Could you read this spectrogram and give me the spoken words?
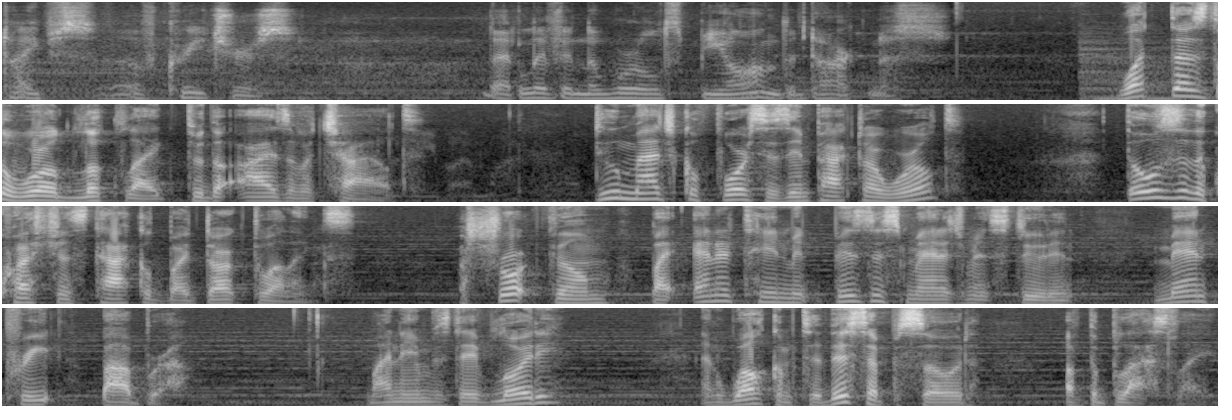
types of creatures that live in the worlds beyond the darkness. What does the world look like through the eyes of a child? Do magical forces impact our world? Those are the questions tackled by Dark Dwellings, a short film by entertainment business management student Manpreet Babra. My name is Dave Lloydy, and welcome to this episode of The Blast Light.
